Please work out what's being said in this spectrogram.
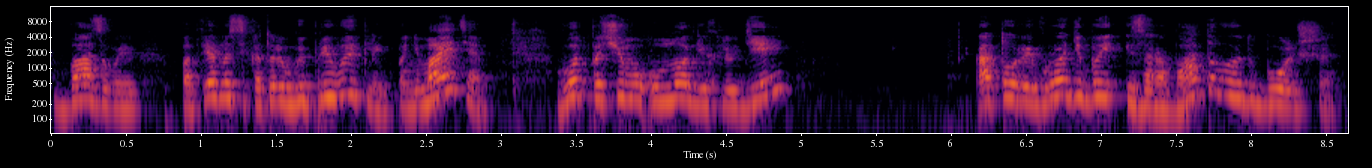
базовые потребности, к которым вы привыкли. Понимаете? Вот почему у многих людей, которые вроде бы и зарабатывают больше –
